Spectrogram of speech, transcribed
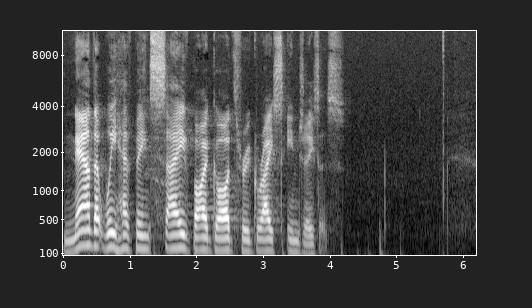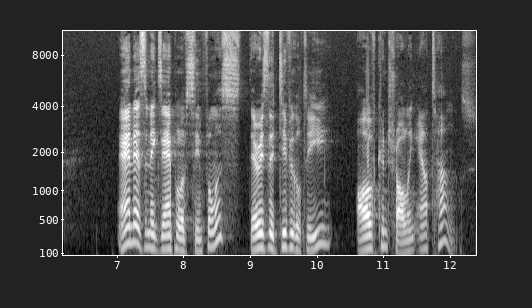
now that we have been saved by God through grace in Jesus. And as an example of sinfulness, there is the difficulty of controlling our tongues.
